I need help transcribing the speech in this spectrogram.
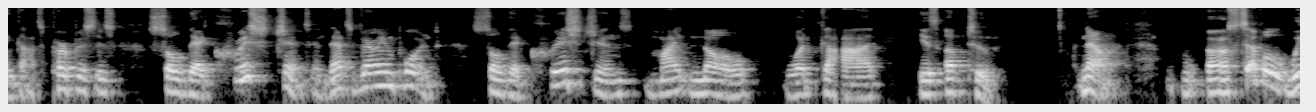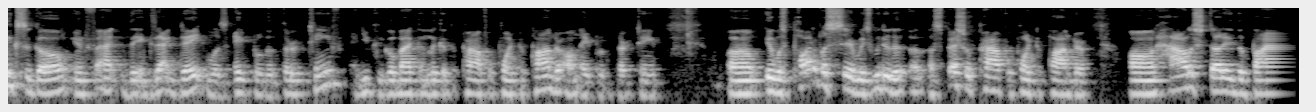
and God's purposes so that Christians, and that's very important, so that Christians might know what God is up to. Now, uh, several weeks ago, in fact, the exact date was April the 13th, and you can go back and look at the powerful point to ponder on April the 13th. Uh, it was part of a series. We did a, a special powerful point to ponder on how to study the Bible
